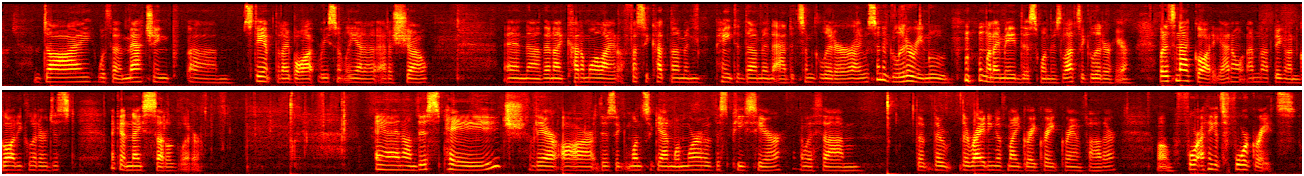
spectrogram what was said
die with a matching um, stamp that I bought recently at a, at a show and uh, then I cut them all out. I fussy cut them and painted them and added some glitter. I was in a glittery mood when I made this one. There's lots of glitter here, but it's not gaudy. I don't. I'm not big on gaudy glitter. Just like a nice subtle glitter. And on this page, there are there's a, once again one more of this piece here with um, the the the writing of my great great grandfather. Well, four. I think it's four greats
